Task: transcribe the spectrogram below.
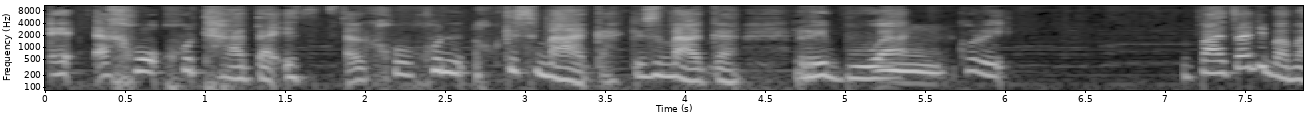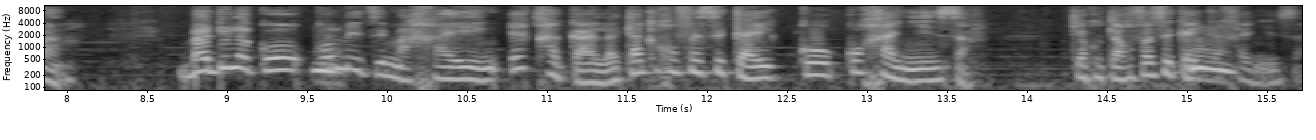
eh, go go thata ke sebaka ke sebaka re bua gore batsadi ba bangwe ba dula ko ko metse magaeng e kgakala tla ke go fa sekai ko ganyisa ke go tla go fa sekai ka ganyesa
